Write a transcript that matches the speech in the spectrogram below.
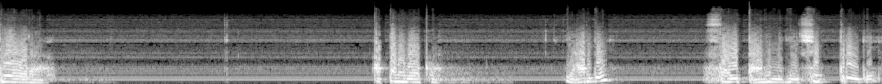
ದೇವರ ಅಪ್ಪನ ಬೇಕು. ಯಾರಿಗೆ? ಸೈತಾನನಿಗೆ, ಶತ್ರುವಿಗೆ.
